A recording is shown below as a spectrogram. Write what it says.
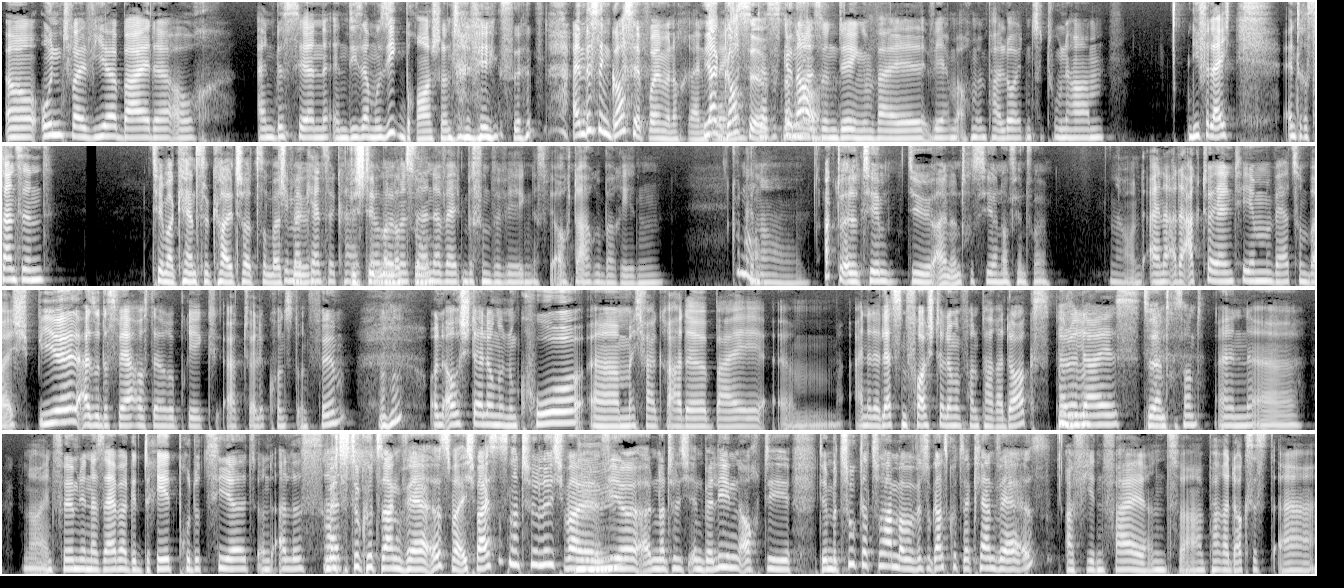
Äh, und weil wir beide auch ein bisschen in dieser Musikbranche unterwegs sind. Ein bisschen Gossip wollen wir noch reinbringen. Ja, Gossip, Das ist genau. nochmal so ein Ding, weil wir auch mit ein paar Leuten zu tun haben, die vielleicht interessant sind. Thema Cancel Culture zum Beispiel. Thema Cancel Culture, Wie steht man weil wir uns dazu? da in der Welt ein bisschen bewegen, dass wir auch darüber reden. Genau. Genau. Aktuelle Themen, die einen interessieren auf jeden Fall. Genau, und einer der aktuellen Themen wäre zum Beispiel, also das wäre aus der Rubrik aktuelle Kunst und Film und Ausstellungen und Co. Ähm, ich war gerade bei ähm, einer der letzten Vorstellungen von Paradox, Paradise, Sehr interessant. ein, äh, genau, ein Film, den er selber gedreht, produziert und alles hat. Möchtest du kurz sagen, wer er ist? Weil ich weiß es natürlich, weil Mhm. wir äh, natürlich in Berlin auch die, den Bezug dazu haben, aber willst du ganz kurz erklären, wer er ist? Auf jeden Fall. Und zwar Paradox ist äh,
